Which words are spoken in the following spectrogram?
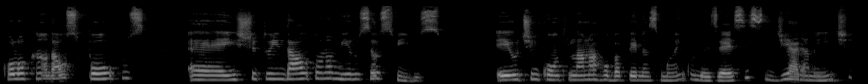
colocando aos poucos, é, instituindo a autonomia nos seus filhos. Eu te encontro lá no arroba apenas mãe, com dois S, diariamente.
